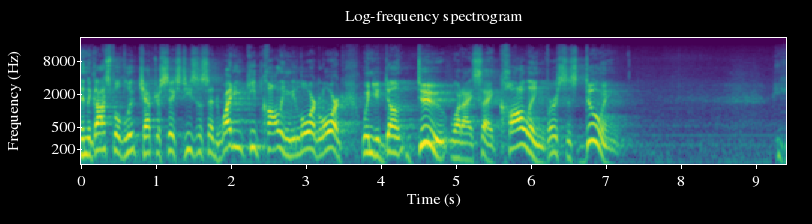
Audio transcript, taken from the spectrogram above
In the Gospel of Luke, chapter 6, Jesus said, Why do you keep calling me Lord, Lord, when you don't do what I say? Calling versus doing. He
